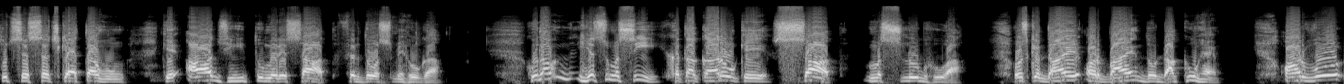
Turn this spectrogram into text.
तुझसे सच कहता हूँ कि आज ही तू मेरे साथ फिर दोस्त में होगा। खुदावंद यसु मसीह खताकारों के साथ मसलूब हुआ। उसके दाएँ और बाएँ दो डाकू हैं और वो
